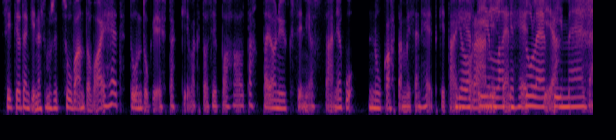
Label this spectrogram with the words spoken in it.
sit jotenkin ne semmoiset suvantovaiheet tuntuukin yhtäkkiä vaikka tosi pahalta tai on yksin jossain. Joku nukahtamisen hetki tai Joo, heräämisen illat, hetki. tulee pimeätä.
